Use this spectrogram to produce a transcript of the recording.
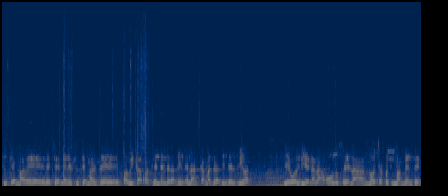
sistema de, de SEMEN, el sistema de fabricar pacientes en, en las camas de terapia intensiva llegó el viernes a las 11 de la noche aproximadamente.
